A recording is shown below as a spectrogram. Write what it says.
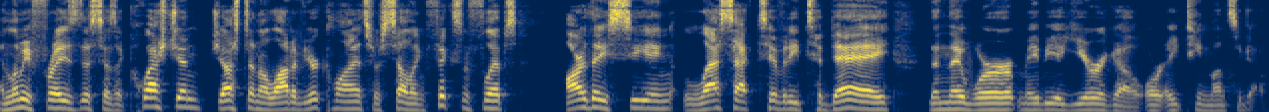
And let me phrase this as a question: Justin, a lot of your clients are selling fix and flips. Are they seeing less activity today than they were maybe a year ago or 18 months ago?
